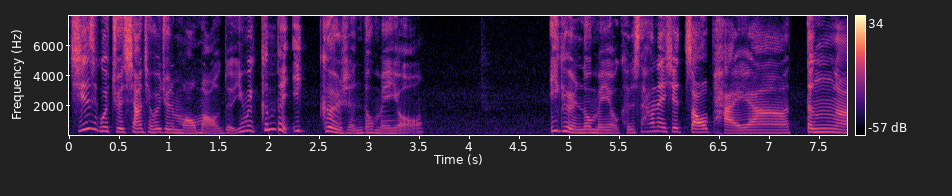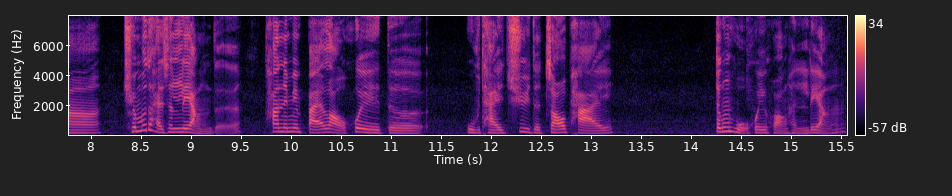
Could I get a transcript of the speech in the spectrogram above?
其实我会觉得想起来会觉得毛毛的，因为根本一个人都没有。一个人都没有，可是他那些招牌啊、灯啊，全部都还是亮的。他那边百老汇的舞台剧的招牌，灯火辉煌，很亮。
